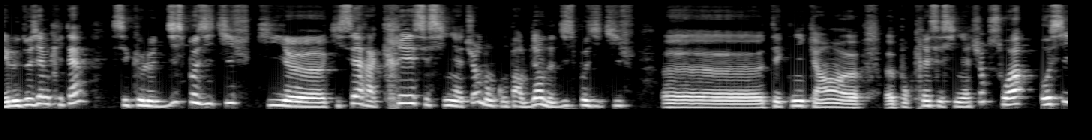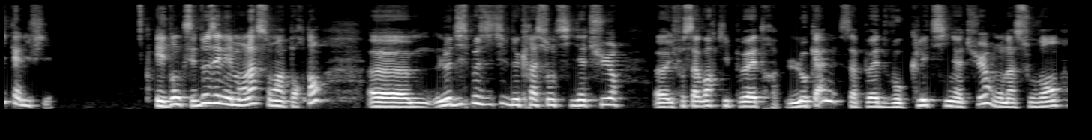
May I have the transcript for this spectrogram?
Et le deuxième critère, c'est que le dispositif qui, qui sert à créer ces signatures, donc on parle bien de dispositif technique hein, pour créer ces signatures, soit aussi qualifié. Et donc ces deux éléments-là sont importants. Le dispositif de création de signature, euh, il faut savoir qu'il peut être local, ça peut être vos clés de signature. On a souvent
